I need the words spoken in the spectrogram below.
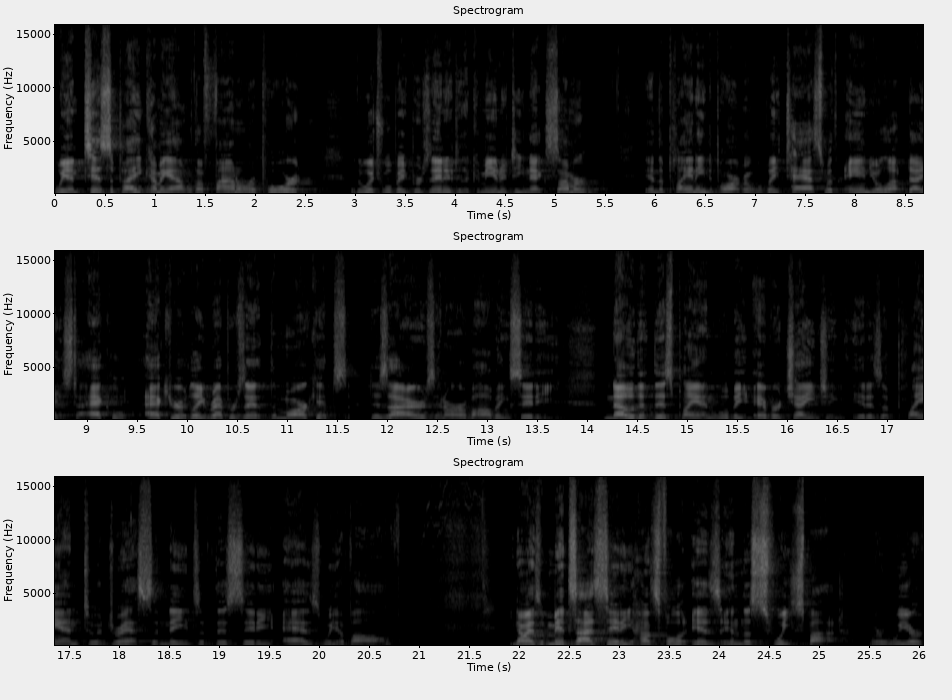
We anticipate coming out with a final report, which will be presented to the community next summer and the planning department will be tasked with annual updates to ac accurately represent the market's desires in our evolving city. Know that this plan will be ever changing. It is a plan to address the needs of this city as we evolve. You know, as a mid-sized city, Huntsville is in the sweet spot where we are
